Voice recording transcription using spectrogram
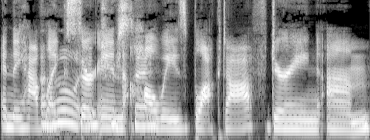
and they have like Oh, certain hallways blocked off during um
